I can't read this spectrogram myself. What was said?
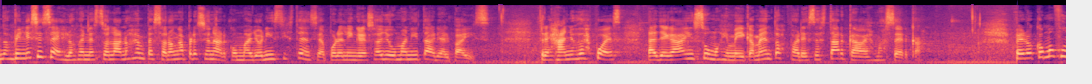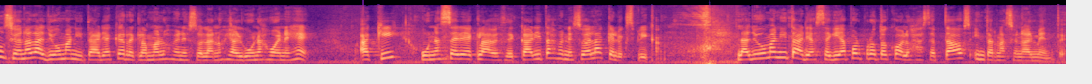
2016, los venezolanos empezaron a presionar con mayor insistencia por el ingreso de ayuda humanitaria al país. Tres años después, la llegada de insumos y medicamentos parece estar cada vez más cerca. Pero ¿cómo funciona la ayuda humanitaria que reclaman los venezolanos y algunas ONG? Aquí una serie de claves de Caritas Venezuela que lo explican. La ayuda humanitaria se guía por protocolos aceptados internacionalmente.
